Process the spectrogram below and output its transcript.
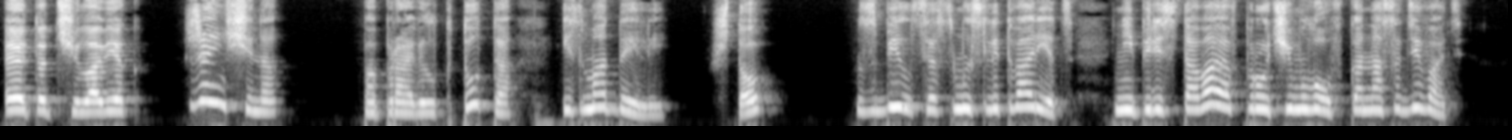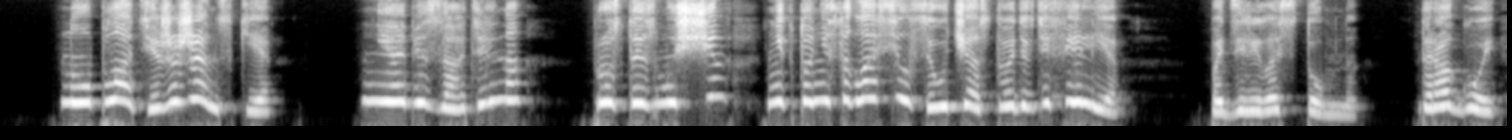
Этот человек – женщина», – поправил кто-то из моделей. «Что?» Сбился с мысли творец, не переставая, впрочем, ловко нас одевать. «Ну, платья же женские!» «Не обязательно. Просто из мужчин никто не согласился участвовать в дефиле», – поделилась Томна. «Дорогой,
